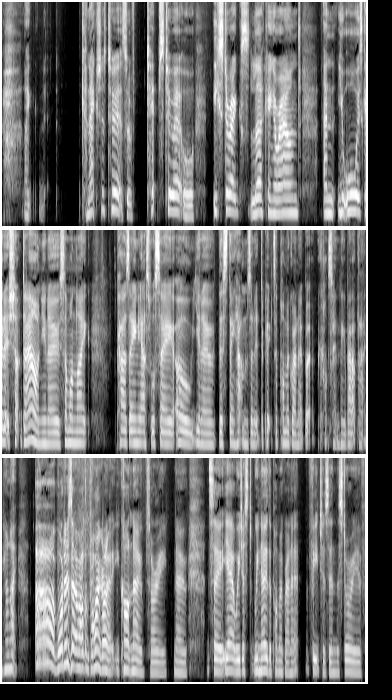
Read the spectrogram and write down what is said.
like connections to it, sort of tips to it, or Easter eggs lurking around. And you always get it shut down. You know, someone like Pausanias will say, Oh, you know, this thing happens and it depicts a pomegranate, but we can't say anything about that. And you're like, Oh, what is it about the pomegranate? You can't know. Sorry, no. So, yeah, we just, we know the pomegranate features in the story of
